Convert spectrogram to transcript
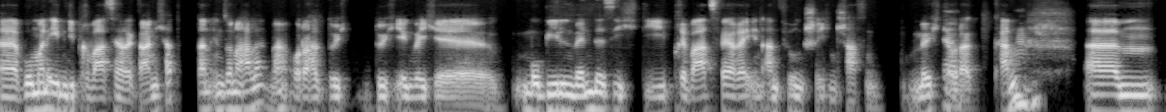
äh, wo man eben die Privatsphäre gar nicht hat, dann in so einer Halle, ne? oder halt durch, durch irgendwelche mobilen Wände sich die Privatsphäre in Anführungsstrichen schaffen möchte ja. oder kann. Mhm. Ähm,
